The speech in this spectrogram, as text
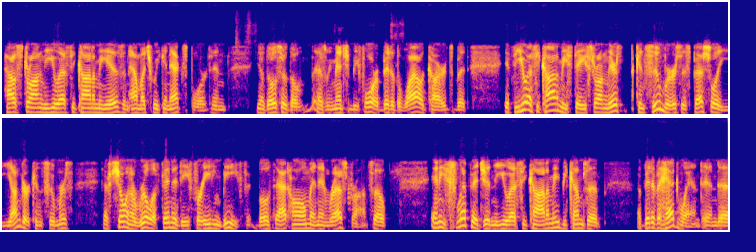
how strong the U.S. economy is and how much we can export. And you know, those are the, as we mentioned before, a bit of the wild cards. But if the U.S. economy stays strong, there's consumers, especially younger consumers, have shown a real affinity for eating beef, both at home and in restaurants. So any slippage in the U.S. economy becomes a, a bit of a headwind. And uh,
